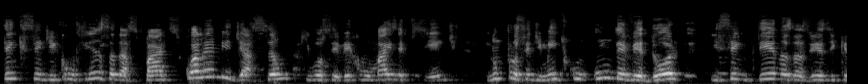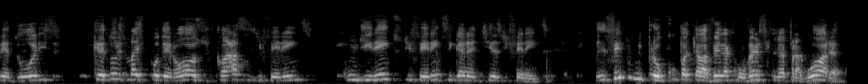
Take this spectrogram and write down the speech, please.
tem que ser de confiança das partes. Qual é a mediação que você vê como mais eficiente num procedimento com um devedor e centenas, às vezes, de credores, credores mais poderosos, classes diferentes, com direitos diferentes e garantias diferentes? E sempre me preocupa aquela velha conversa que não é para agora,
